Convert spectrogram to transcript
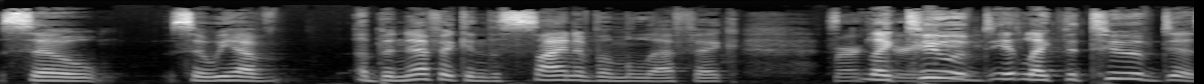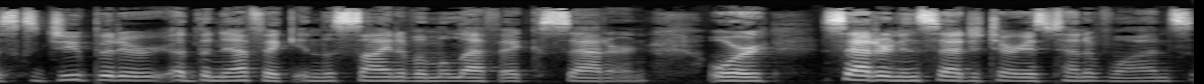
so so we have a benefic in the sign of a malefic. Like two of it, like the two of discs, Jupiter a benefic in the sign of a malefic Saturn, or Saturn in Sagittarius, ten of wands,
